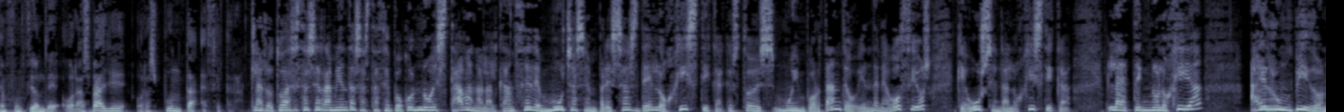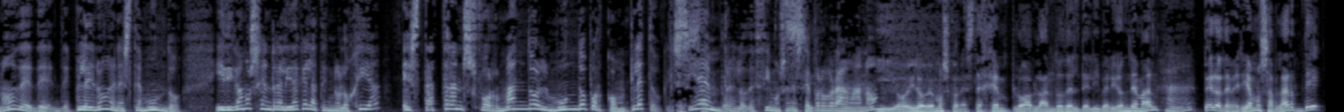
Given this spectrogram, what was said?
en función de horas valle, horas punta, etcétera. Claro, todas estas herramientas hasta hace poco no estaban al alcance de muchas empresas de logística, que esto es muy importante, o bien de negocios que usen la logística. La tecnología ha irrumpido ¿no? de, de- de pleno en este mundo. Y digamos en realidad que la tecnología está transformando el mundo por completo, que siempre lo decimos en este programa, ¿no? Y hoy lo vemos con este ejemplo hablando del delivery on demand, Ajá. pero deberíamos hablar de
